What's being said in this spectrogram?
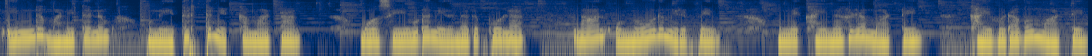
எந்த மனிதனும் உன்னை எதிர்த்து நிற்க மாட்டான். மோசையுடன் இருந்தது போல நான் உன்னோடும் இருப்பேன். உன்னை கை நெகிழ மாட்டேன் கைவிடவும் மாட்டேன்.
